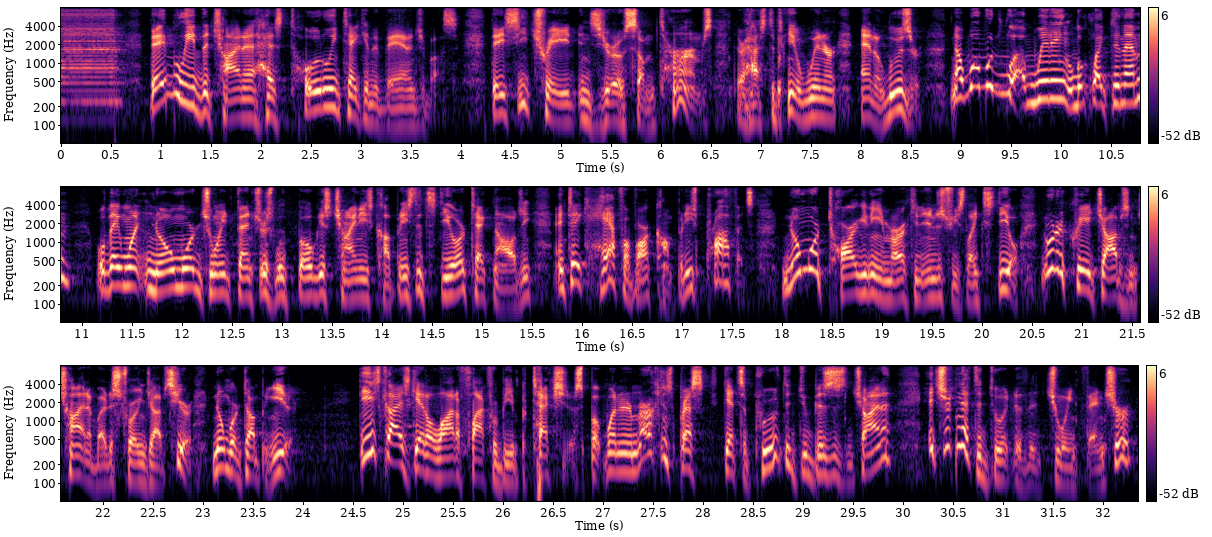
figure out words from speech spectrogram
They believe that China has totally taken advantage of us. They see trade in zero sum terms. There has to be a winner and a loser. Now, what would winning look like to them? Well, they want no more joint ventures with bogus Chinese companies that steal our technology and take half of our company's profits. No more targeting American industries like steel in order to create jobs in China by destroying jobs here. No more dumping either. These guys get a lot of flack for being protectionist, but when an American Express gets approved to do business in China, it shouldn't have to do it with a joint venture.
